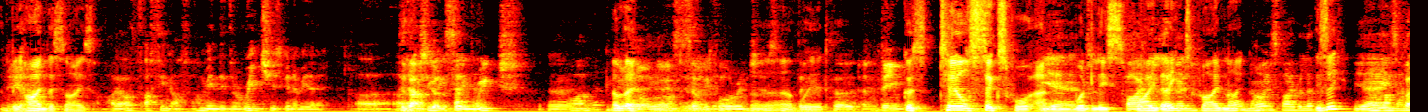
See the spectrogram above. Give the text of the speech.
Yeah. behind the size. I, I I think I mean the, the reach is going to be there. Uh, They've actually got the same factor. reach. Uh, Oh, they? Have they? Yeah, yeah, Oh, 74 inches. Oh, I think. weird. So, Because Till's six foot and Yeah. Woodley's five 5'11". eight, five nine. no, he's 5'11. Is he? Yeah, No, he's quite know,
